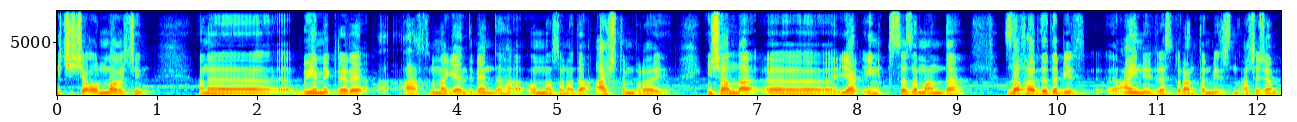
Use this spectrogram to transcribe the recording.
iç içe olmak için hani bu yemekleri a- aklıma geldi. Ben daha ondan sonra da açtım burayı. İnşallah e, en kısa zamanda Zafer'de de bir e, aynı restorantan birisini açacağım.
